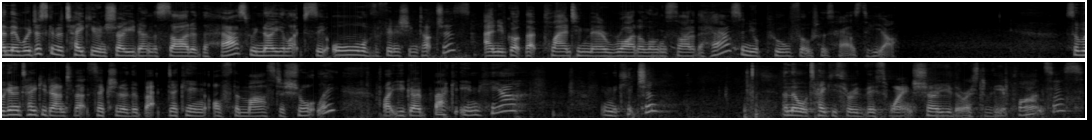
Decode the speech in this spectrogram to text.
And then we're just going to take you and show you down the side of the house. We know you like to see all of the finishing touches. And you've got that planting there right along the side of the house and your pool filters housed here. So we're going to take you down to that section of the back decking off the master shortly. But you go back in here in the kitchen and then we'll take you through this way and show you the rest of the appliances.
